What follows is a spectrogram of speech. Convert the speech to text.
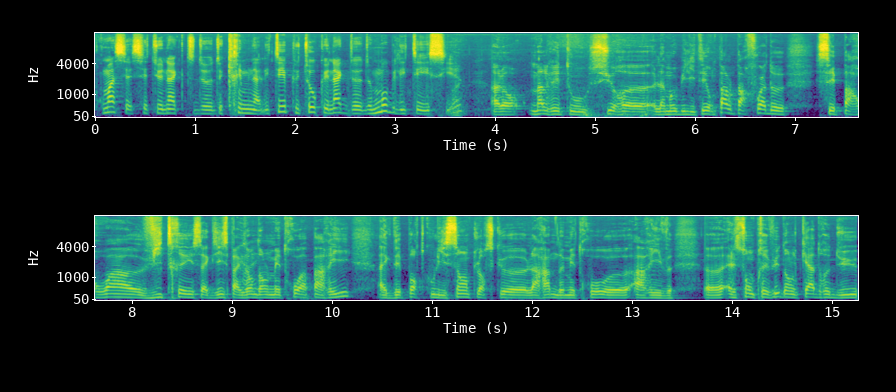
pour moi, c'est un acte de, criminalité plutôt qu'un acte de, mobilité ici. Hein. Alors, malgré tout, sur euh, la mobilité, on parle parfois de ces parois euh, vitrées. Ça existe par exemple dans le métro à Paris, avec des portes coulissantes lorsque la rame de métro arrive. elles sont prévues dans le cadre du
